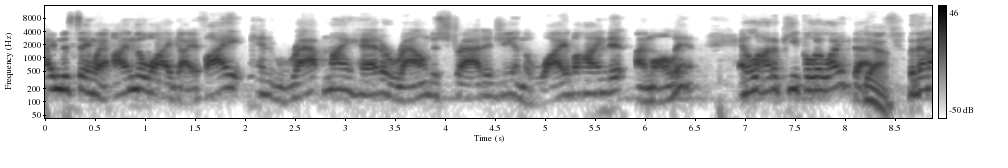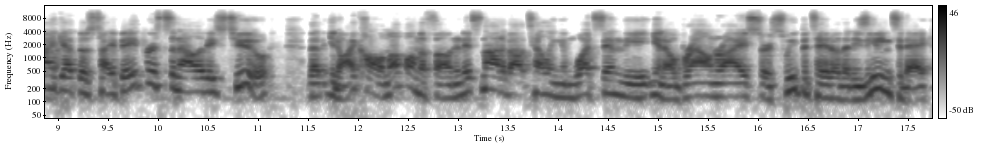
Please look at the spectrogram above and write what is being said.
I'm the same way. I'm the why guy. If I can wrap my head around a strategy and the why behind it, I'm all in. And a lot of people are like that. Yeah. But then I get those type A personalities too that, you know, I call him up on the phone and it's not about telling him what's in the, you know, brown rice or sweet potato that he's eating today.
